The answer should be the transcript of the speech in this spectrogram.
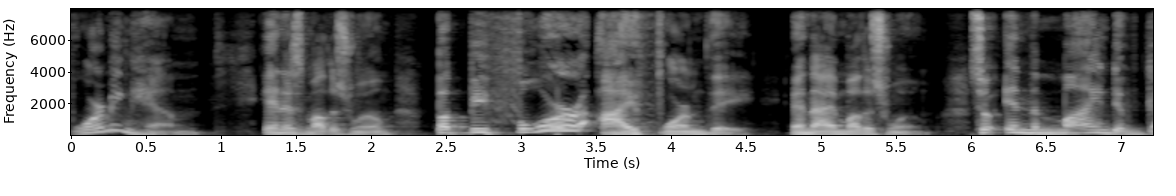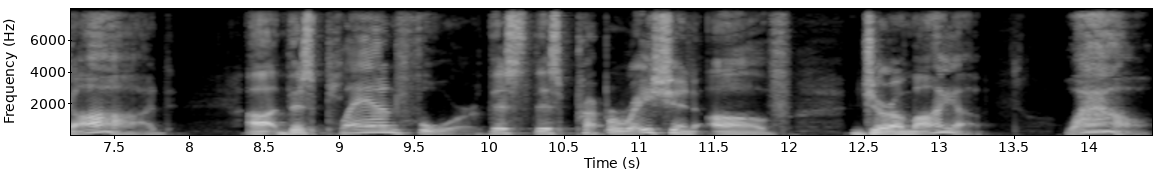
forming him in his mother's womb, but before I formed thee in thy mother's womb. So in the mind of God, uh, this plan for, this, this preparation of Jeremiah, wow,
